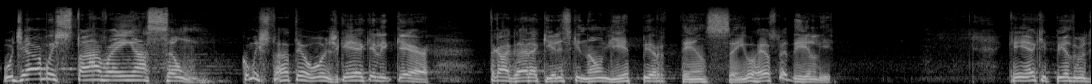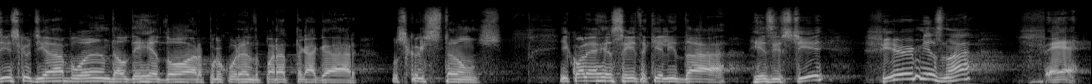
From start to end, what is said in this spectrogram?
O diabo estava em ação, como está até hoje. Quem é que ele quer? Tragar aqueles que não lhe pertencem, o resto é dele. Quem é que Pedro diz que o diabo anda ao derredor procurando para tragar? Os cristãos. E qual é a receita que ele dá? Resistir firmes na fé.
